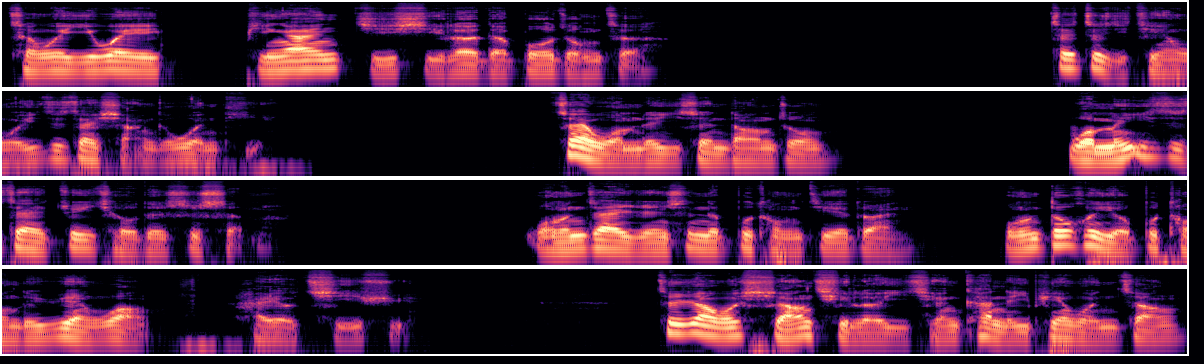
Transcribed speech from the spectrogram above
成为一位平安及喜乐的播种者。在这几天，我一直在想一个问题：在我们的一生当中，我们一直在追求的是什么？我们在人生的不同阶段，我们都会有不同的愿望，还有期许。这让我想起了以前看的一篇文章，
